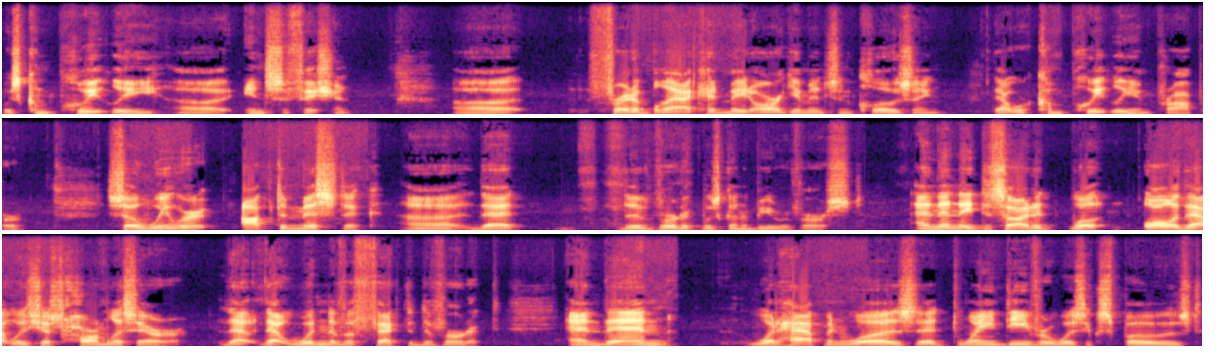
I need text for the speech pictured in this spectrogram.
was completely uh, insufficient. Uh, Freda Black had made arguments in closing that were completely improper. So we were optimistic uh, that the verdict was going to be reversed. And then they decided, well, all of that was just harmless error. That that wouldn't have affected the verdict. And then what happened was that Duane Deaver was exposed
